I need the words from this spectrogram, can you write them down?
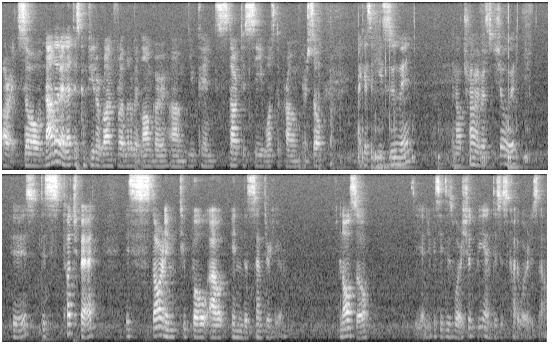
Alright, so now that I let this computer run for a little bit longer, um, you can start to see what's the problem here. So I guess if you zoom in, and I'll try my best to show it, is this touchpad is starting to bow out in the center here. And also, see, and you can see this is where it should be, and this is kind of where it is now.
